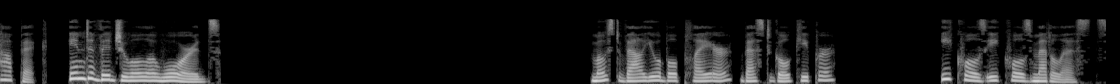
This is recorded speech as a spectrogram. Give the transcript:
Topic: Individual awards. Most valuable player, best goalkeeper. Equals equals medalists.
